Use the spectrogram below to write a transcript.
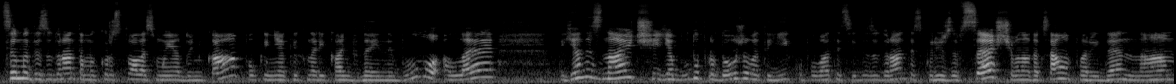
Цими дезодорантами користувалась моя донька, поки ніяких нарікань в неї не було. Але я не знаю, чи я буду продовжувати їй купувати ці дезодоранти. Скоріш за все, що вона так само перейде на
